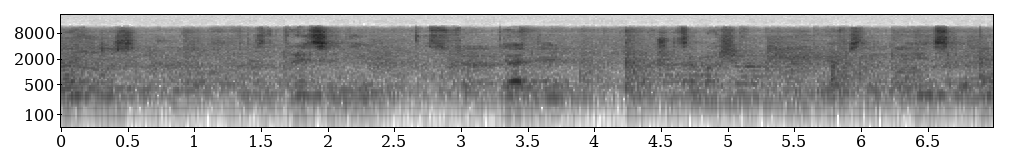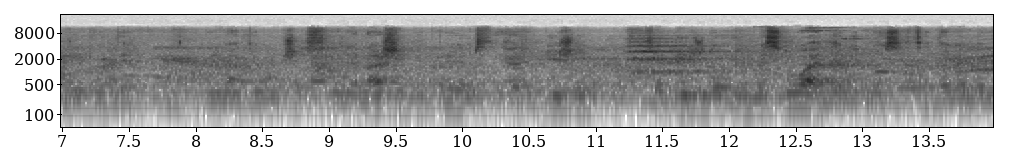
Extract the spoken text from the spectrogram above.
конкурс за 30 днів, 45 днів, якщо це наші підприємства українські, а можуть бути приймати участь і не наші підприємства, зарубіжні. Це більш до інвестування відноситься, до вибору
